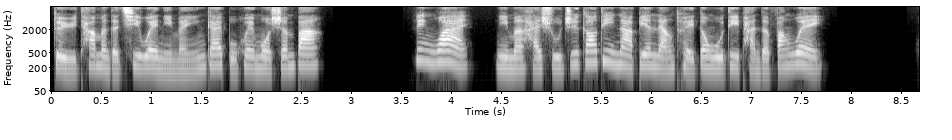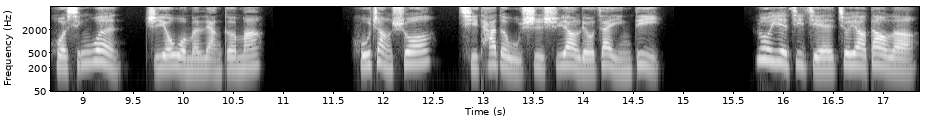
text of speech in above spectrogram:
对于他们的气味，你们应该不会陌生吧？另外，你们还熟知高地那边两腿动物地盘的方位？火星问：“只有我们两个吗？”虎掌说：“其他的武士需要留在营地。落叶季节就要到了，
